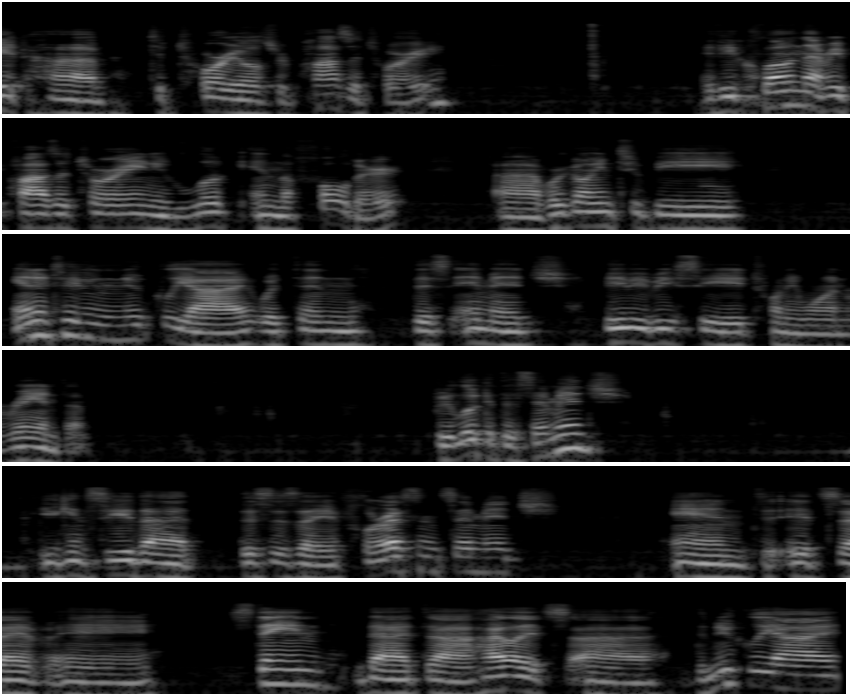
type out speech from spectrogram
GitHub tutorials repository. If you clone that repository and you look in the folder, uh, we're going to be annotating nuclei within this image, BBBC21 random. If we look at this image, you can see that this is a fluorescence image and it's a, a stain that uh, highlights uh, the nuclei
